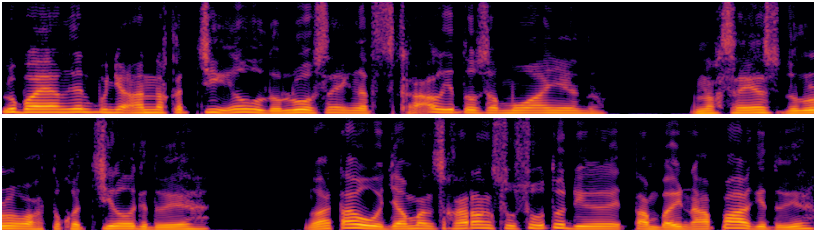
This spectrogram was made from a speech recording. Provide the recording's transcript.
Lu bayangin punya anak kecil dulu. Saya ingat sekali itu semuanya. Tuh. Anak saya dulu waktu kecil gitu ya. Gak tahu zaman sekarang susu tuh ditambahin apa gitu ya.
